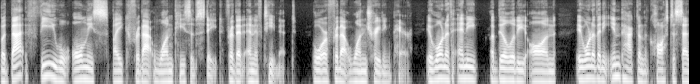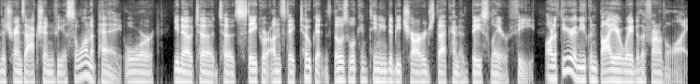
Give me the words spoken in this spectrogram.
But that fee will only spike for that one piece of state, for that NFT mint, or for that one trading pair. It won't have any ability on, it won't have any impact on the cost to send a transaction via Solana Pay or you know, to, to stake or unstake tokens, those will continue to be charged that kind of base layer fee. On Ethereum, you can buy your way to the front of the line,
